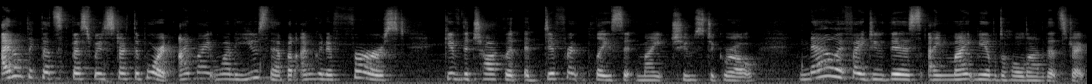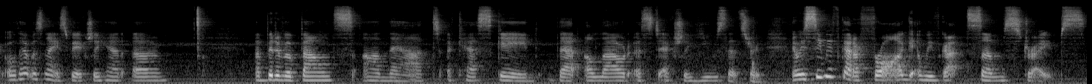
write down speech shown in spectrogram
I don't think that's the best way to start the board. I might want to use that, but I'm going to first give the chocolate a different place it might choose to grow. Now if I do this, I might be able to hold on to that stripe. Oh, that was nice. We actually had a, a bit of a bounce on that, a cascade that allowed us to actually use that stripe. Now we see we've got a frog and we've got some stripes.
